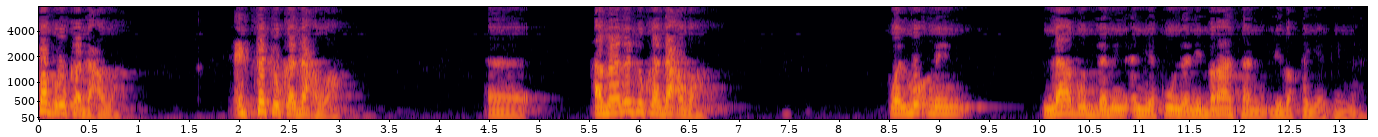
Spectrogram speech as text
صبرك دعوة. عفتك دعوة. آه، أمانتك دعوة. والمؤمن لا بد من أن يكون نبراسا لبقية الناس.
